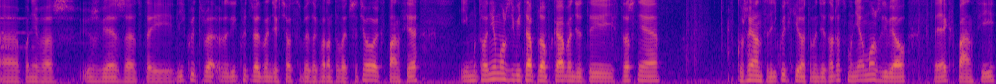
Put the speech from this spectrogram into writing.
e, ponieważ już wie, że tutaj Liquid Red, Liquid Red będzie chciał sobie zagwarantować trzecią ekspansję i mu to niemożliwi ta propka, będzie tutaj strasznie wkurzający. Liquid Hero to będzie cały czas mu nie umożliwiał tej ekspansji.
